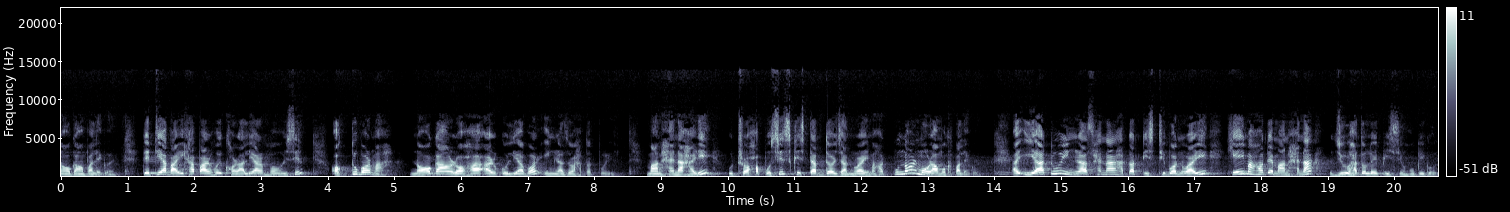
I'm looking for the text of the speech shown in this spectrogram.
নগাঁও পালেগৈ। তেতিয়া বাৰিষা পাৰ হৈ খৰালি আৰম্ভ হৈছিল। অক্টোবৰ মাহ নগাঁও ৰহা আৰু কলিয়াবৰ ইংৰাজৰ হাতত পৰিল। মান সেনা হাৰি ওঠৰশ পঁচিছ খ্ৰীষ্টাব্দৰ জানুৱাৰী মাহত পুনৰ মৌৰামুখ পালেগৈ। আৰু ইয়াতো ইংৰাজ সেনাৰ হাতত তিষ্ঠিব নোৱাৰি সেই মাহতে মান সেনা যোৰহাটলৈ পিছ হুঁকি গ'ল।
